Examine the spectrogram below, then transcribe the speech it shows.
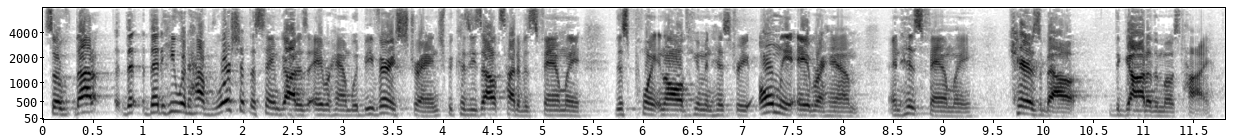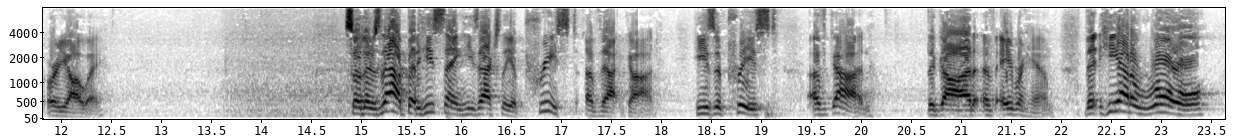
So that, that, that he would have worshiped the same God as Abraham would be very strange because he's outside of his family. This point in all of human history, only Abraham and his family cares about the God of the Most High, or Yahweh. So there's that, but he's saying he's actually a priest of that God. He's a priest of God, the God of Abraham. That he had a role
